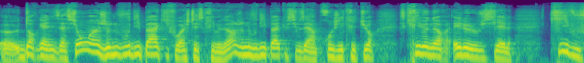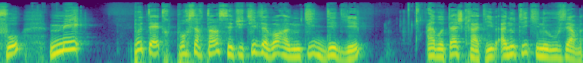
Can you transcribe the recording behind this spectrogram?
euh, d'organisation. Hein. Je ne vous dis pas qu'il faut acheter Scrivener, je ne vous dis pas que si vous avez un projet d'écriture, Scrivener est le logiciel qu'il vous faut, mais peut-être pour certains c'est utile d'avoir un outil dédié à vos tâches créatives, un outil qui ne vous serve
